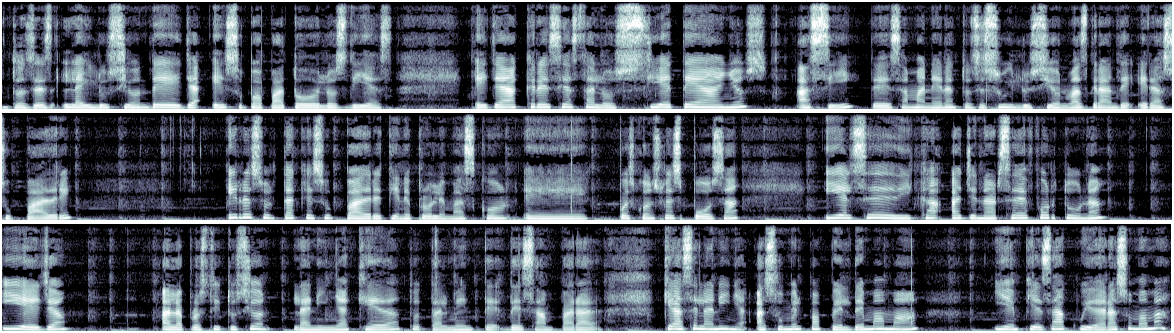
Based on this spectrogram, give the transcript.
Entonces la ilusión de ella es su papá todos los días. Ella crece hasta los siete años así, de esa manera, entonces su ilusión más grande era su padre y resulta que su padre tiene problemas con, eh, pues con su esposa y él se dedica a llenarse de fortuna y ella a la prostitución. La niña queda totalmente desamparada. ¿Qué hace la niña? Asume el papel de mamá y empieza a cuidar a su mamá.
